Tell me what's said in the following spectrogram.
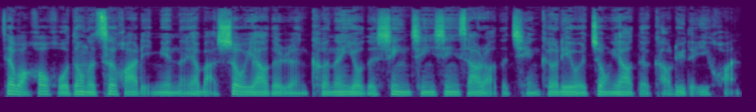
在往后活动的策划里面呢，要把受邀的人可能有的性侵、性骚扰的前科列为重要的考虑的一环。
